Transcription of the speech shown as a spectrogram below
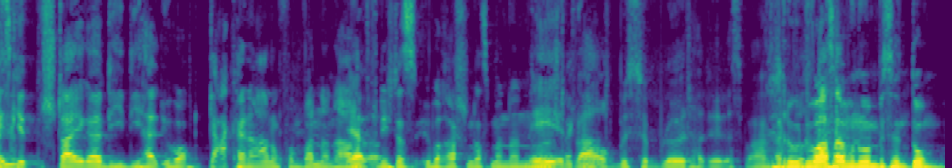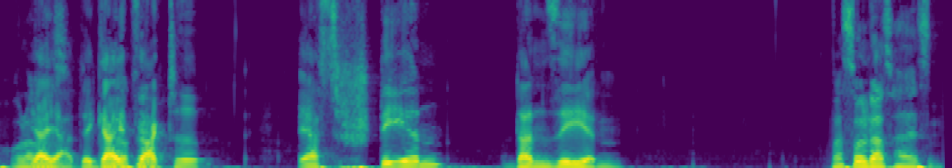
Es gibt- Einsteiger, die, die halt überhaupt gar keine Ahnung vom Wandern haben, Ja, finde ich das überraschend, dass man dann Nee, es war hat. auch ein bisschen blöd, hat er das war. Ja, du, du warst einfach nur ein bisschen dumm, oder? ja, was? ja, der Guide Okay. sagte, erst stehen, dann sehen. Was soll das heißen?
